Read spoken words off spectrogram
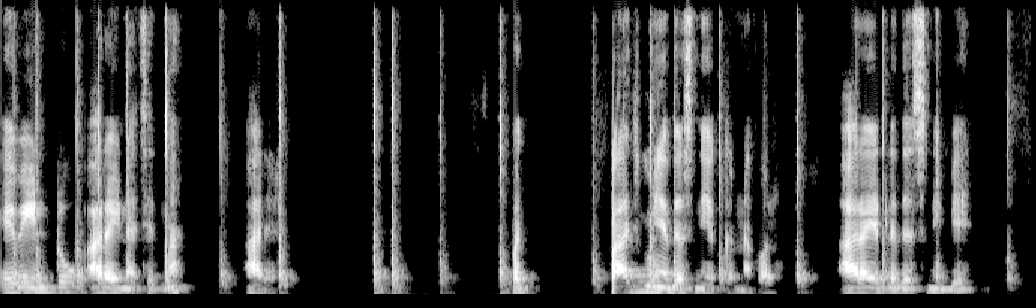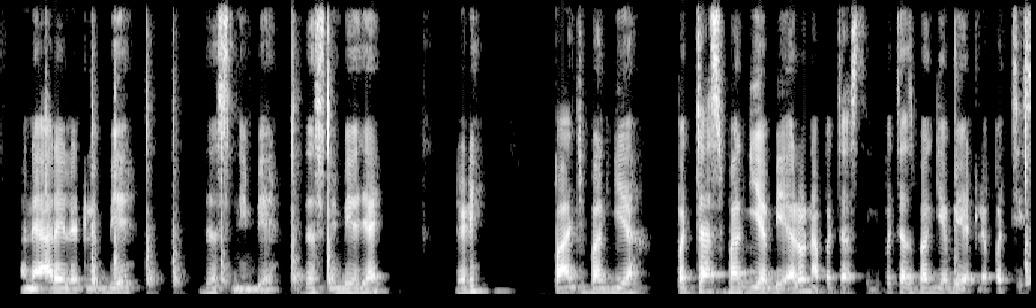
એવી ઇન્ટુ આરઆઈ ના છેદમાં આરએલ પાંચ ગુણ્યા દસની એક કરી હાલો. આરઆઈ એટલે દસની બે અને આરએલ એટલે બે, દસની બે. દસની બે જાય. રેડી પાંચ ભાગ્યા પચાસ ભાગ્યા બે. હાલો ના પચાસ થઈ ગયું. પચાસ ભાગ્યા બે એટલે પચીસ.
